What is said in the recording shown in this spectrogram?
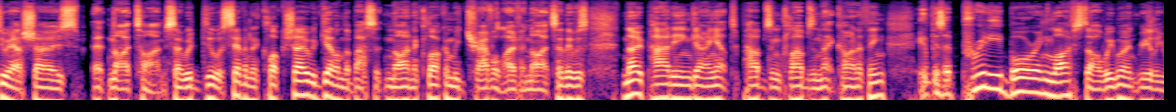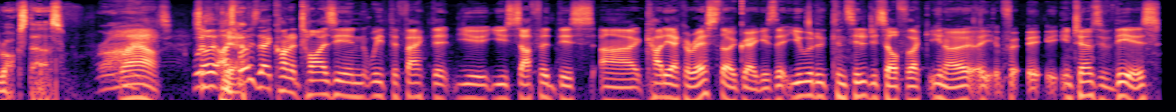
do our shows at night time. So we'd do a seven o'clock show. We'd get on the bus at nine o'clock and we'd travel overnight. So there was no partying, going out to pubs and clubs and that kind of thing. It was a pretty boring lifestyle. We weren't really rock stars. Wow. So I Yeah. suppose that kind of ties in with the fact that you you suffered this uh, cardiac arrest, though, Greg. Is that you would have considered yourself like you know, uh, for, uh, in terms of this,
